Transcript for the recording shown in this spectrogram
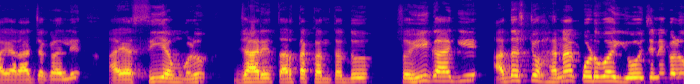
ಆಯಾ ರಾಜ್ಯಗಳಲ್ಲಿ ಆಯಾ ಸಿ ಗಳು ಜಾರಿ ತರ್ತಕ್ಕಂಥದ್ದು. ಸೊ ಹೀಗಾಗಿ ಆದಷ್ಟು ಹಣ ಕೊಡುವ ಯೋಜನೆಗಳು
